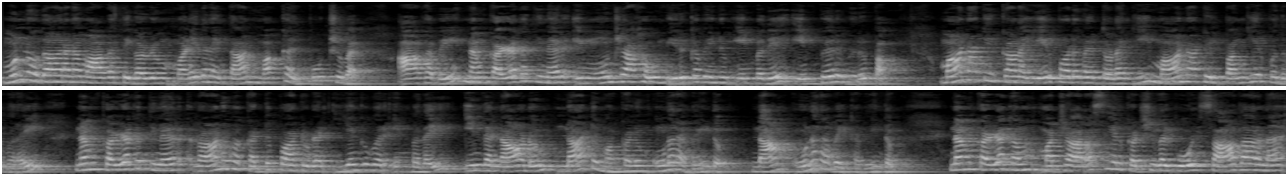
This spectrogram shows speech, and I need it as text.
முன் உதாரணமாக திகழும் மனிதனைத்தான் மக்கள் போற்றுவர். ஆகவே நம் கழகத்தினர் இம்மூன்றாகவும் இருக்க வேண்டும் என்பதே என் பெரு விருப்பம் மாநாட்டிற்கான ஏற்பாடுகள் தொடங்கி மாநாட்டில் பங்கேற்பது வரை நம் கழகத்தினர் ராணுவ கட்டுப்பாட்டுடன் இயங்குவர் என்பதை இந்த நாடும் நாட்டு மக்களும் உணர வேண்டும். நாம் உணர வைக்க வேண்டும். நம் கழகம் மற்ற அரசியல் கட்சிகள் போல் சாதாரண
